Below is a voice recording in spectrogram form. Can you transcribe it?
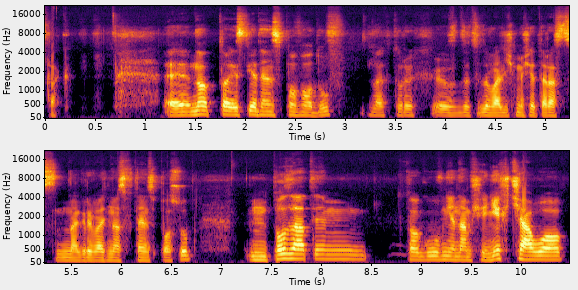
Tak. E, No, to jest jeden z powodów, dla których e, zdecydowaliśmy się teraz nagrywać nas w ten sposób. Mm, Poza tym, to głównie nam się nie chciało,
